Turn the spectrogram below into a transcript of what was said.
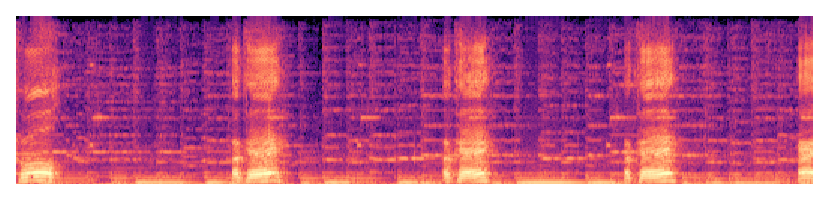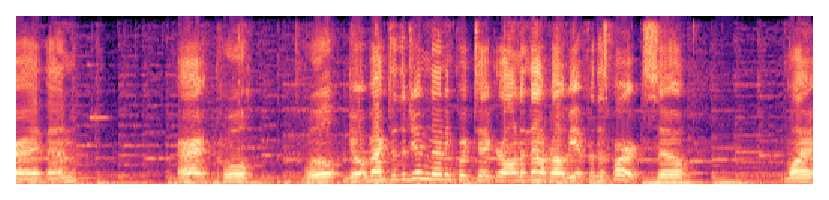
Cool. Okay. Okay. Okay. Alright then. Alright, cool. We'll go back to the gym then and quick take her on and that'll probably be it for this part. So, why,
